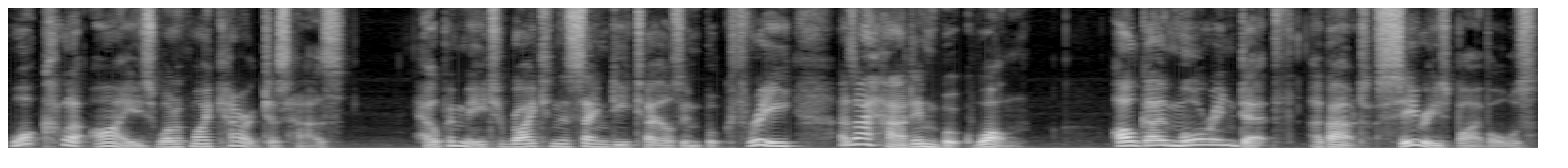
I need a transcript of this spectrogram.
what colour eyes one of my characters has, helping me to write in the same details in Book 3 as I had in Book 1. I'll go more in depth about series Bibles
